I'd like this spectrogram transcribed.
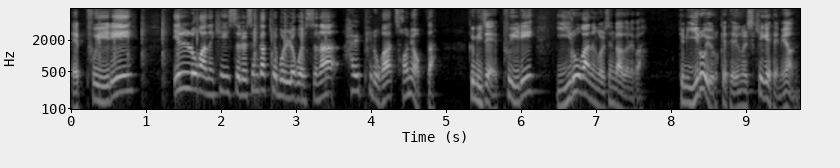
F1이 1로 가는 케이스를 생각해 보려고 했으나 할 필요가 전혀 없다. 그럼 이제 F1이 2로 가는 걸 생각을 해봐. 그럼 2로 이렇게 대응을 시키게 되면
